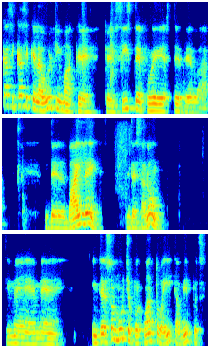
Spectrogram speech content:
casi, casi que la última que, que hiciste fue este de la, del baile de salón. Sí, me, me interesó mucho por cuanto ahí también, pues,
